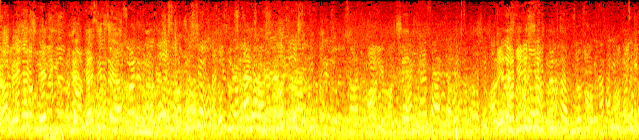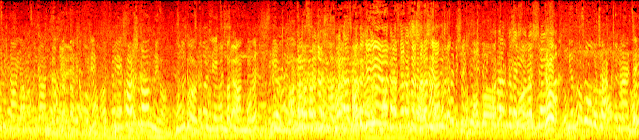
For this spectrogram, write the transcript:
Ya beyler şuraya bir gel- gelsenize ya. Beyler geri doğru gitmemiz lazım. Twitter'dan yaptığı anket talepleri e, karşılanmıyor. Bunu gördük Milli Eğitim Bakanlığı. Hadi geliyor ya biraz arkadaşlar hadi ya. Bir şey. Ya Yanıtı olacak nerede?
